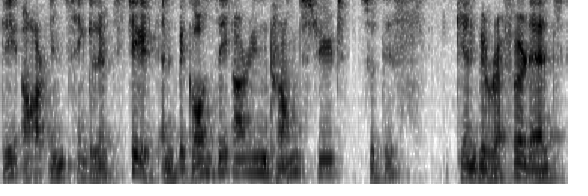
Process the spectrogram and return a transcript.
they are in singlet state. And because they are in ground state so this can be referred as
